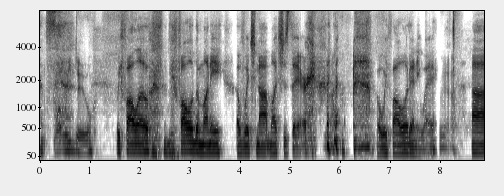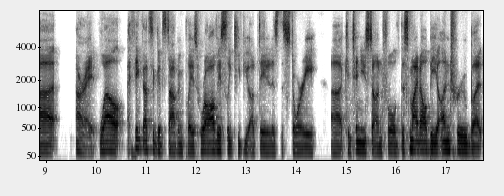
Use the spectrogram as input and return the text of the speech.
That's what we do. We follow we follow the money of which not much is there. but we follow it anyway. Yeah. Uh all right. Well, I think that's a good stopping place. We'll obviously keep you updated as the story uh, continues to unfold. This might all be untrue, but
